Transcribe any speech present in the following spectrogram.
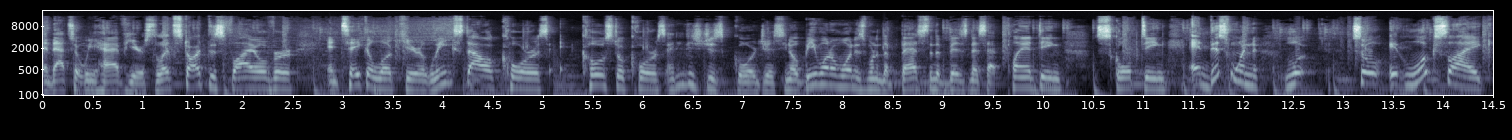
And that's what we have here. So let's start this flyover and take a look here. Link style course, coastal course, and it is just gorgeous. You know, B101 is one of the best in the business at planting, sculpting, and this one look so it looks like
